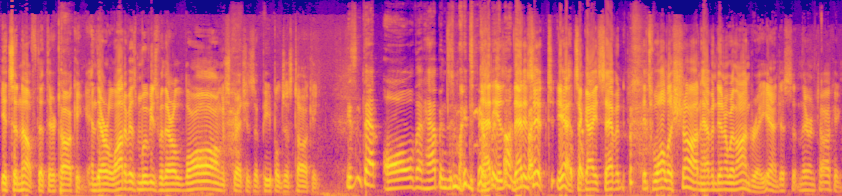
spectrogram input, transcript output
It's enough that they're talking, and there are a lot of his movies where there are long stretches of people just talking. Isn't that all that happens in my dinner? That is Andre? that is it. Yeah, it's a guy having it's Wallace Shawn having dinner with Andre. Yeah, just sitting there and talking.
